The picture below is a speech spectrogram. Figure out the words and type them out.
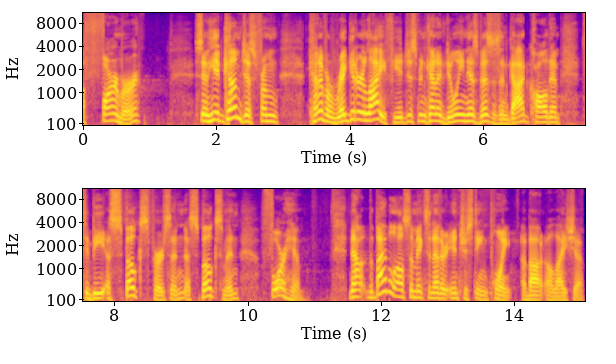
a farmer. So he had come just from kind of a regular life. He had just been kind of doing his business, and God called him to be a spokesperson, a spokesman for him. Now, the Bible also makes another interesting point about Elisha.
